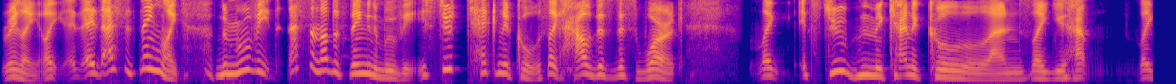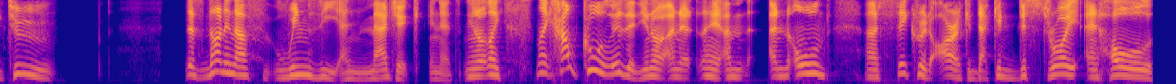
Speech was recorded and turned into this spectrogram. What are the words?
Really. Like, it, it, that's the thing. Like, the movie, that's another thing in the movie. It's too technical. It's like, how does this work? Like, it's too mechanical and like you have, like, too there's not enough whimsy and magic in it. You know, like like how cool is it? You know, an an, an old uh, sacred ark that can destroy a whole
